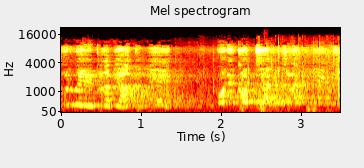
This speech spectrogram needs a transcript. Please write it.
করবে এটা আমি হাতে পেয়ে মনে করছি আমি চাঁদ পেয়েছি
